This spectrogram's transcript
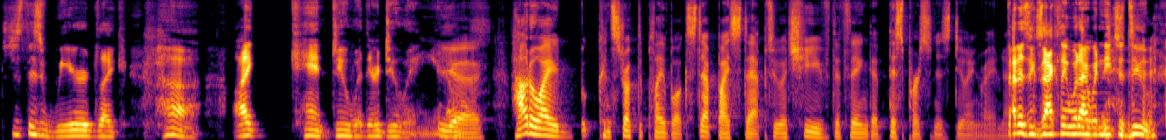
it's just this weird like huh I can't do what they're doing you know? Yeah. How do I construct a playbook step by step to achieve the thing that this person is doing right now? that is exactly what I would need to do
